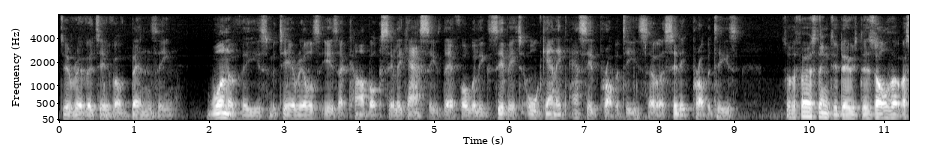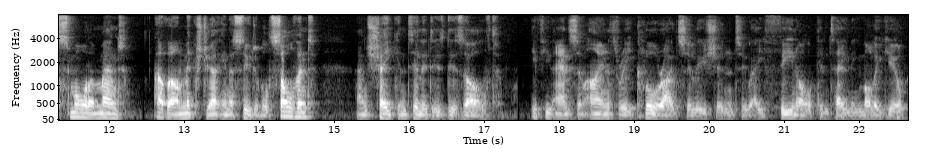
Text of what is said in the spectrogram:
derivative of benzene. One of these materials is a carboxylic acid, therefore will exhibit organic acid properties, so acidic properties. So the first thing to do is dissolve up a small amount of our mixture in a suitable solvent and shake until it is dissolved. If you add some iron 3 chloride solution to a phenol containing molecule,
